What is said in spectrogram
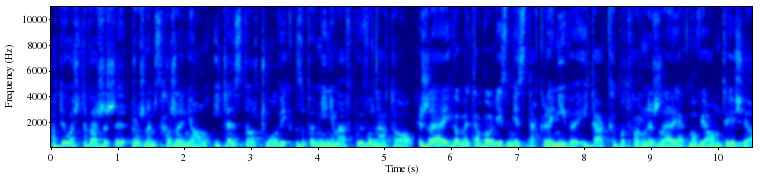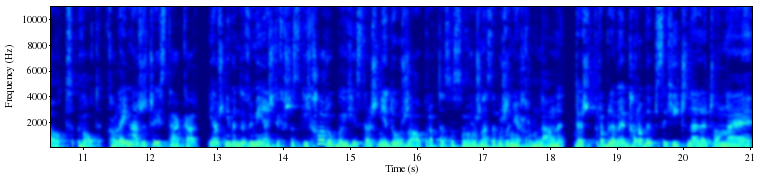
otyłość towarzyszy różnym schorzeniom i często człowiek zupełnie nie ma wpływu na to, że jego metabolizm jest tak leniwy i tak potworny, że jak mówią, tyje się od wody. Kolejna rzecz jest taka, ja już nie będę wymieniać tych wszystkich chorób, bo ich jest strasznie dużo, prawda? To są różne zaburzenia hormonalne, też problemy, choroby psychiczne leczone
